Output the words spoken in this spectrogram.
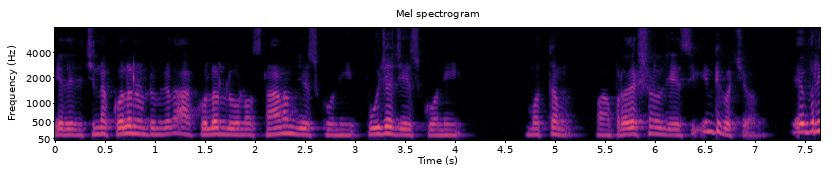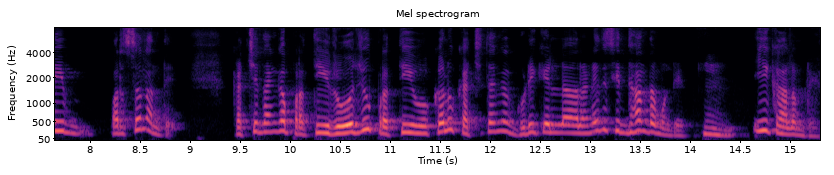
ఏదైతే చిన్న కొలను ఉంటుంది కదా ఆ కొలంలోనో స్నానం చేసుకొని పూజ చేసుకొని మొత్తం ప్రదక్షిణలు చేసి ఇంటికి వచ్చేవాళ్ళు. ఎవ్రీ పర్సన్ అంతే. ఖచ్చితంగా ప్రతిరోజు ప్రతి ఒక్కరు ఖచ్చితంగా గుడికి వెళ్ళాలనేది సిద్ధాంతం ఉండేది. ఈ కాలం లేదు.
